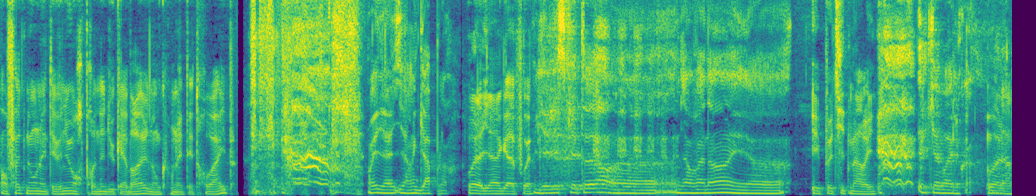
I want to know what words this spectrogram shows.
En fait, nous, on était venus, on reprenait du Cabrel, donc on était trop hype. Oui, il y, a- il y a un gap là. Voilà, il y a un gap, ouais. Il y a les skateurs, euh, Nirvana et, euh, Et Petite Marie. et Cabrel, quoi. Voilà.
